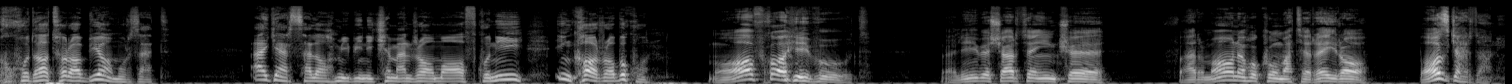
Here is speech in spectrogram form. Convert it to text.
خدا تو را بیامرزد. اگر صلاح می‌بینی که من را معاف کنی این کار را بکن. معاف خواهی بود. ولی به شرط اینکه فرمان حکومت ری را بازگردانی.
